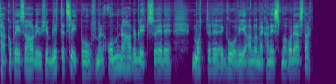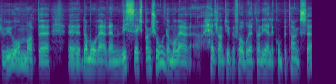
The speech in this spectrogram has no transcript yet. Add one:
takk og pris så har det jo ikke blitt et slikt behov, men om det hadde blitt, så det, måtte det gå via andre mekanismer. Og Der snakker vi jo om at eh, det må være en viss ekspansjon, det må være helt annen type forberedt når det gjelder kompetanse,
